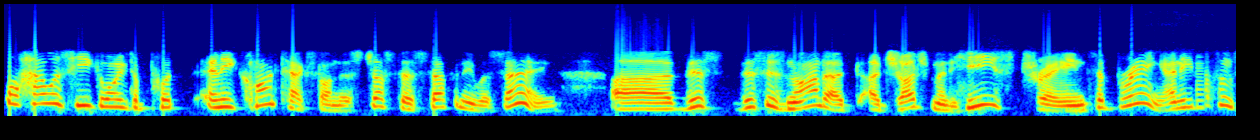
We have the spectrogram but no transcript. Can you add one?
Well, how is he going to put any context on this? Just as Stephanie was saying, uh, this this is not a, a judgment he's trained to bring, and he doesn't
